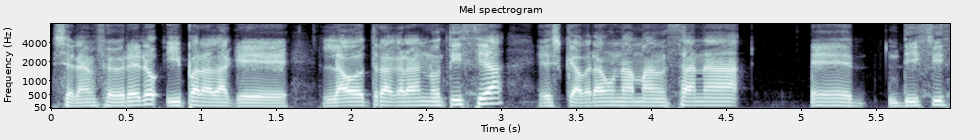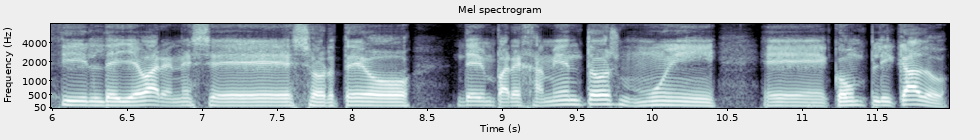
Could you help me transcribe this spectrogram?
será en febrero, y para la que la otra gran noticia es que habrá una manzana eh, difícil de llevar en ese sorteo de emparejamientos, muy eh, complicado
